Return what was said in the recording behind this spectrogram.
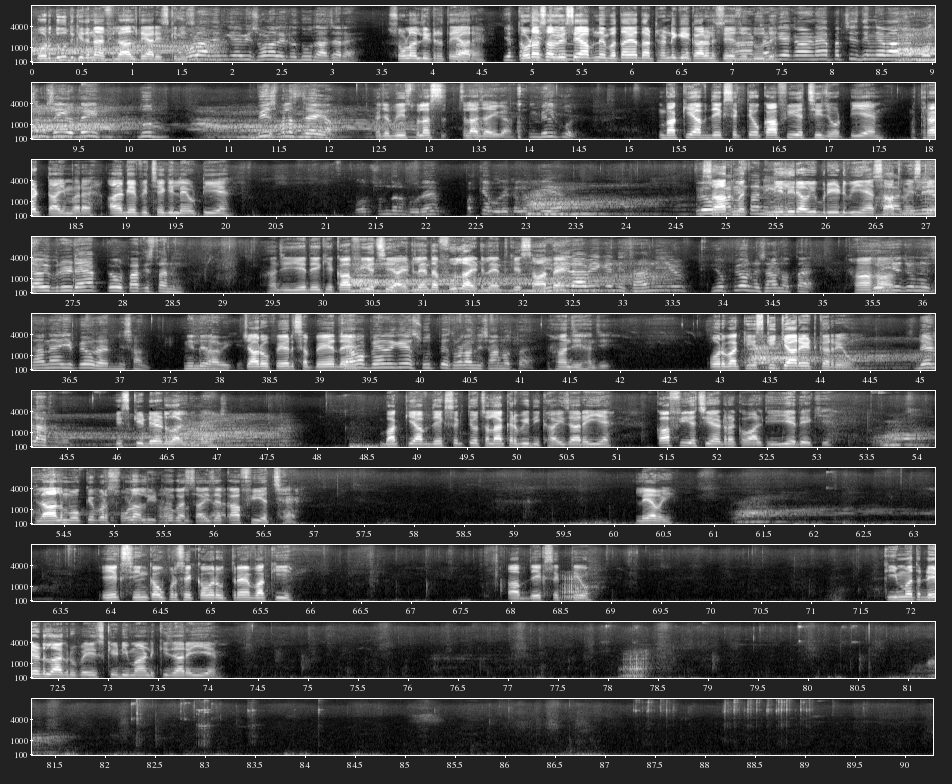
और दूध कितना है फ़िलहाल तैयार इसके नीचे? सोलह दिन के अभी सोलह लीटर दूध हाजिर है। सोलह लीटर तैयार है। ये थोड़ा सा वैसे आपने बताया था ठंड के कारण से जो हाँ, दूध के कारण है पच्चीस दिन के बाद मौसम सही होते ही दूध बीस प्लस जाएगा। अच्छा बीस प्लस चला जाएगा। बिल्कुल। बाकी आप देख सकते हो काफ़ी अच्छी झोटी है थर्ड टाइमर है आगे पीछे की लेवटी है। बहुत सुंदर भूरे पक्के भूरे कलर की है। साथ में नीली रावी ब्रीड भी है साथ हाँ, में नीली इसके। रावी ब्रीड है प्योर पाकिस्तानी। हाँ जी ये देखिए काफ़ी अच्छी हाइट लेंथ है फुल हाइट लेंथ के साथ नीली है। रावी के निशान ये ये प्योर निशान होता है। हाँ तो हाँ। ये जो निशान है ये प्योर है निशान। नीली रावी के। चारों पैर सफ़ेद है। चारों पैर के सूत पे थोड़ा निशान होता है। हाँ जी हाँ जी। और बाकी इसकी क्या रेट कर रहे हो? डेढ़ लाख रुपए। इसकी डेढ़ लाख रुपए। बाकी आप देख सकते हो चलाकर भी दिखाई जा रही है। काफ़ी अच्छी हेडर क्वालिटी ये देखिए। फ़िलहाल मौके पर 16 लीटरों का साइज़ है काफ़ी अच्छा है। ले आ भाई। एक सिंग का ऊपर से कवर उतरा है बाकी आप देख सकते हो। कीमत डेढ़ लाख रुपए इसकी डिमांड की जा रही है।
